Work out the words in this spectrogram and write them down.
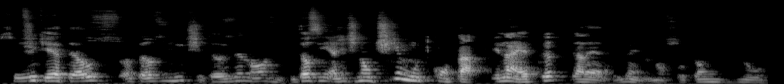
Sim. Fiquei até os, até os 20, até os 19. Então, assim, a gente não tinha muito contato. E na época, galera, tudo bem, eu não sou tão novo.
